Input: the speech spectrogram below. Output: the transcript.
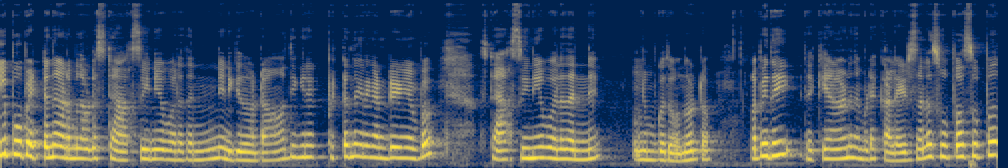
ഈ പൂ പെട്ടെന്ന് കാണുമ്പോൾ നമ്മുടെ സ്റ്റാർ സീനിയ പോലെ തന്നെ എനിക്ക് തോന്നും കേട്ടോ. ആദ്യം ഇങ്ങനെ പെട്ടെന്ന് ഇങ്ങനെ കണ്ടു കഴിഞ്ഞപ്പോൾ സ്റ്റാർ സീനിയ പോലെ തന്നെ നമുക്ക് തോന്നും കേട്ടോ. അപ്പോൾ ഇത് ഇതൊക്കെയാണ് നമ്മുടെ കളേഴ്സ് നല്ല സൂപ്പർ സൂപ്പർ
